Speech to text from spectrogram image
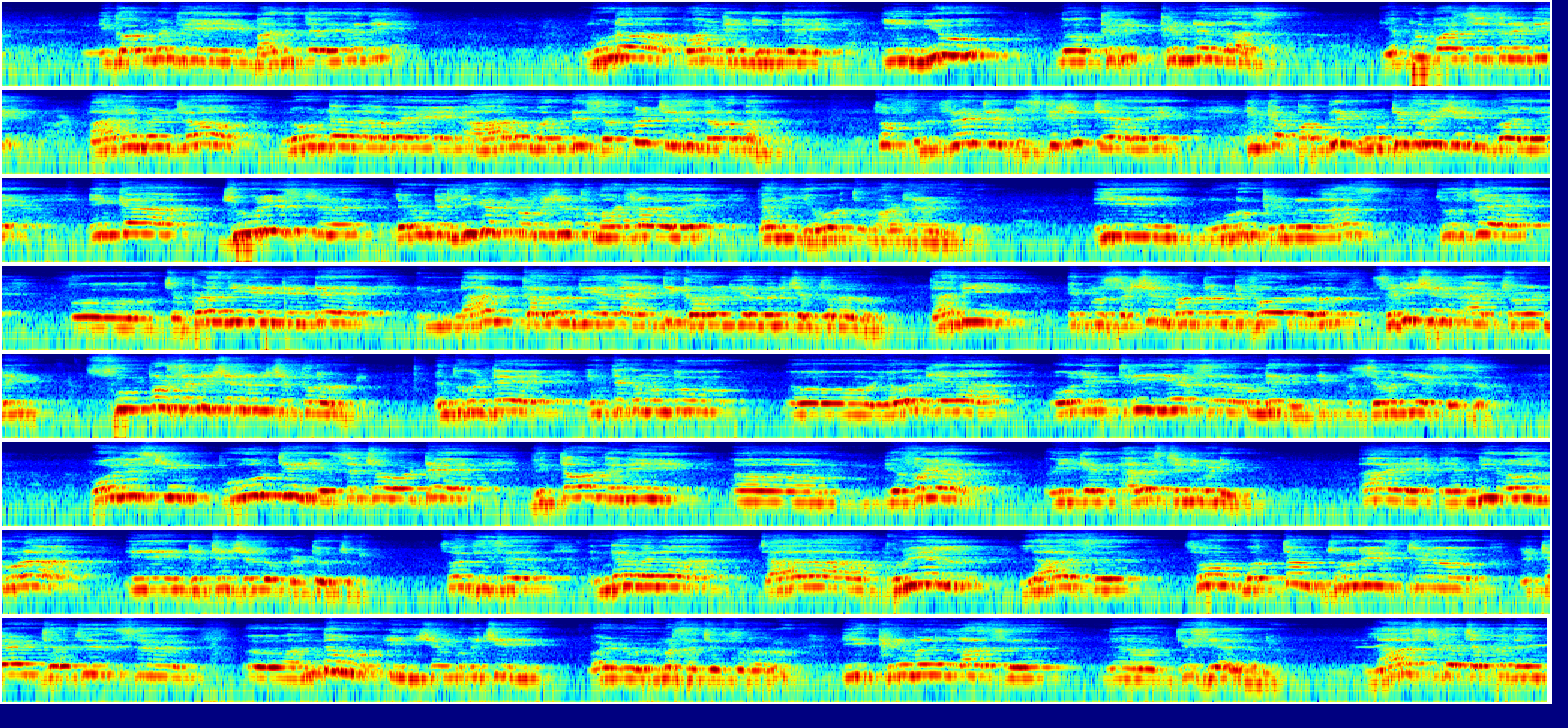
ఈ గవర్నమెంట్ బాధ్యత లేదండి మూడో పాయింట్ ఏంటంటే ఈ న్యూ క్రిమినల్ లాస్ ఎప్పుడు పాస్ చేశారండి? పార్లమెంట్లో నూట నలభై ఆరు మంది సస్పెండ్ చేసిన తర్వాత. సో ఫుల్ ఫ్లెడ్ డిస్కషన్ చేయాలి. ఇంకా పబ్లిక్ నోటిఫికేషన్ ఇవ్వాలి ఇంకా జూరిస్ట్ లేకుంటే లీగల్ ప్రొఫెషన్తో మాట్లాడాలి కానీ ఎవరితో మాట్లాడలేదు. ఈ మూడు క్రిమినల్ లాస్ చూస్తే చెప్పడానికి ఏంటంటే నాన్ కలోనియల్ యాంటీ కలోనియల్ అని చెప్తున్నారు. కానీ ఇప్పుడు section one twenty four sedition act చూడండి సూపర్ సెడిషన్ అని చెప్తున్నారు. ఎందుకంటే ఇంతకు ముందు ఎవరికైనా ఓన్లీ త్రీ ఇయర్స్ ఉండేది. ఇప్పుడు సెవెన్ ఇయర్స్ చేశారు పోలీస్కి పూర్తి ఎస్హెచ్ఓ అంటే without any FIR you can arrest anybody ఎన్ని రోజులు కూడా ఈ డిటెన్షన్లో పెట్టవచ్చు. సో దిస్ uh, అన్యమైన చాలా క్రూయల్ లాస్ సో మొత్తం జూరిస్ట్ రిటైర్డ్ జడ్జెస్ అందరూ ఈ విషయం గురించి వాళ్ళు విమర్శ చేస్తున్నారు. ఈ క్రిమినల్ లాస్ తీసేయాలి అని లాస్ట్గా చెప్పేది ఏంటి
